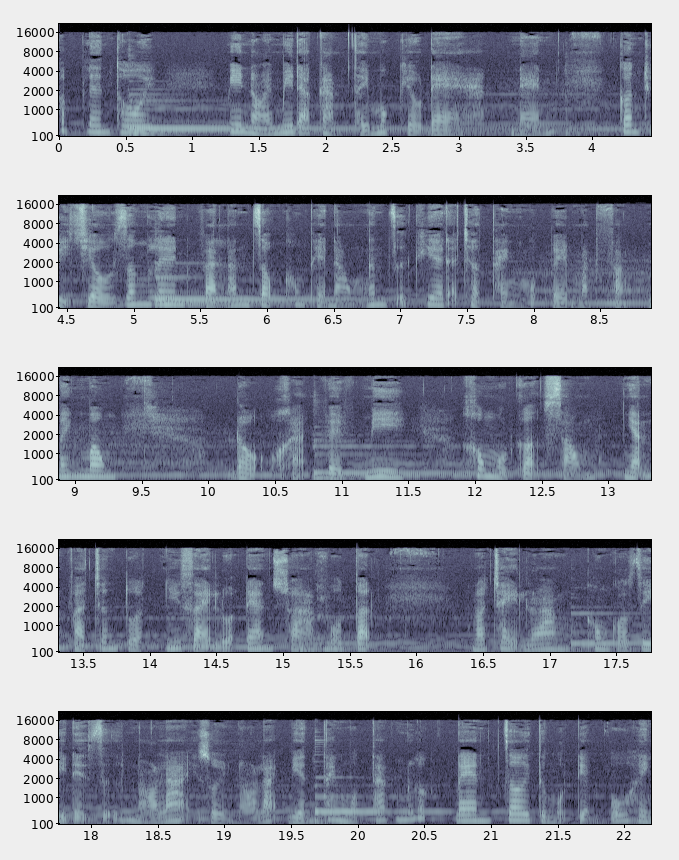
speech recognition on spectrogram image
gấp lên thôi. Mi nói Mi đã cảm thấy một kiểu đè, nén. Cơn thủy triều dâng lên và lăn rộng không thể nào ngăn giữ kia đã trở thành một bề mặt phẳng mênh mông. Độ khạn về mi, Không một gợn sóng, Nhẵn và chân tuột như giải lụa đen xòa vô tận. Nó chảy loang, Không có gì để giữ nó lại, Rồi nó lại biến thành một thác nước đen rơi từ một điểm vô hình.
